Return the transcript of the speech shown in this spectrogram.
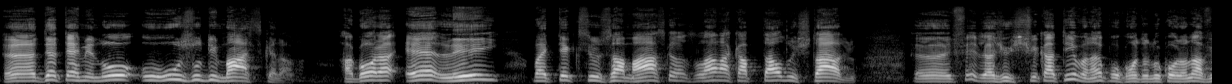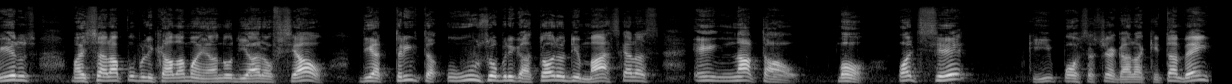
é, determinou o uso de máscara. Agora é lei, vai ter que se usar máscaras lá na capital do estado. É, fez a justificativa, né, por conta do coronavírus, mas será publicado amanhã no Diário Oficial, dia 30, o uso obrigatório de máscaras em Natal. Bom, pode ser que possa chegar aqui também,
